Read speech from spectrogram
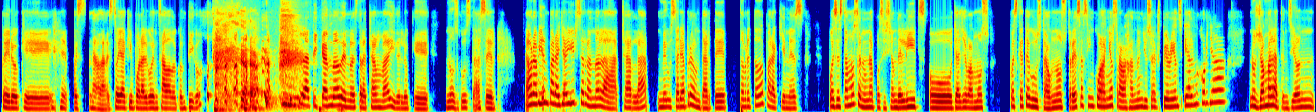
pero que pues nada, estoy aquí por algo en sábado contigo, platicando de nuestra chamba y de lo que nos gusta hacer. Ahora bien, para ya ir cerrando la charla, me gustaría preguntarte, sobre todo para quienes pues estamos en una posición de leads o ya llevamos pues, ¿qué te gusta? Unos tres a cinco años trabajando en User Experience y a lo mejor ya nos llama la atención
